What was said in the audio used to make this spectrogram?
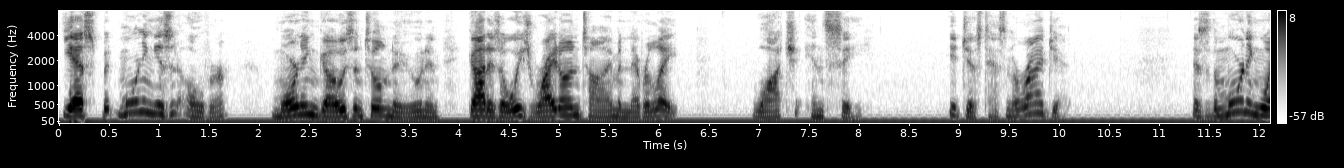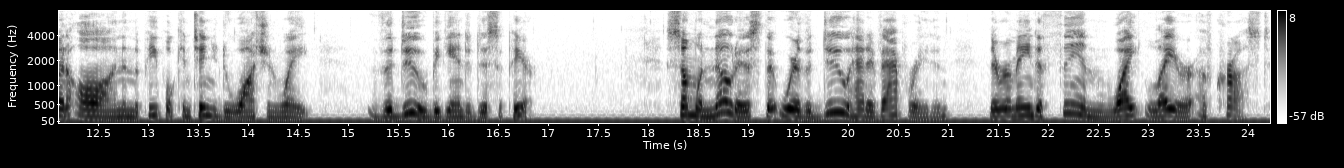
Yes, but morning isn't over. Morning goes until noon, and God is always right on time and never late. Watch and see. It just hasn't arrived yet. As the morning went on and the people continued to watch and wait, the dew began to disappear. someone noticed that where the dew had evaporated, there remained a thin white layer of crust.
